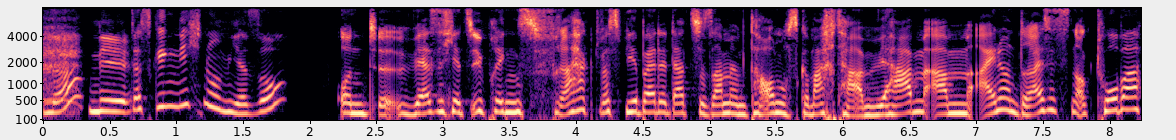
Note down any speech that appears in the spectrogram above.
Ne? Nee. Das ging nicht nur mir so. Und äh, wer sich jetzt übrigens fragt, was wir beide da zusammen im Taunus gemacht haben. Wir haben am 31. Oktober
